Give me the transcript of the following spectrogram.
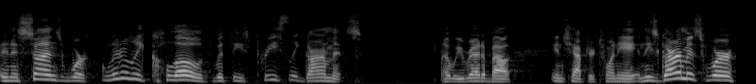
and his sons were literally clothed with these priestly garments that we read about in chapter 28. And these garments were,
